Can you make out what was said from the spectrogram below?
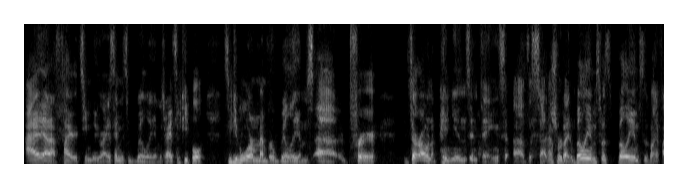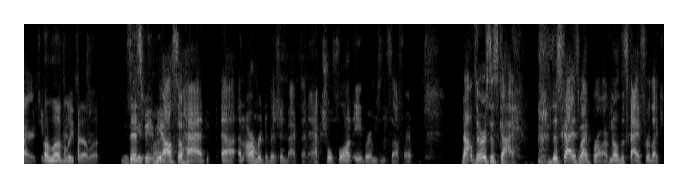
I had a fire team leader. Right, his name is Williams. Right, some people, some people will remember Williams uh, for their own opinions and things of the I've such. But him. Williams was Williams was my fire team. A lovely fella. Was This we, we also had uh, an armor division back then, actual full on Abrams and stuff. Right now, there's this guy. this guy is my bro. I've known this guy for like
